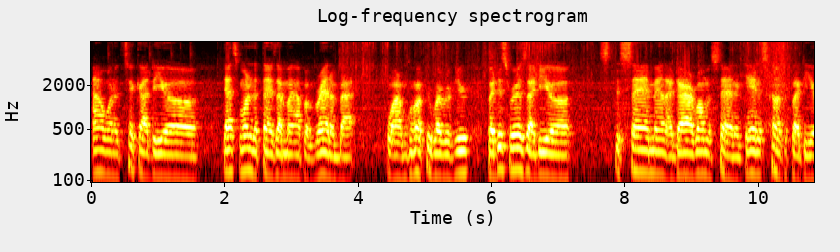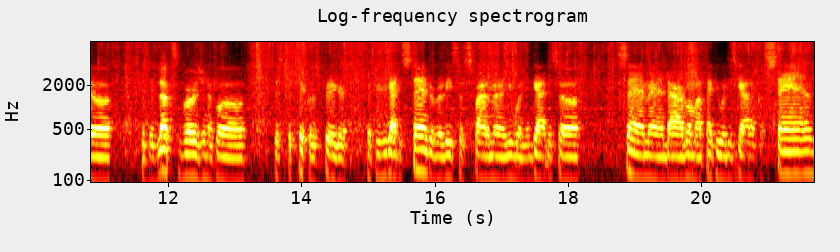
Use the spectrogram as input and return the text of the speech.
I want to check out the, uh, that's one of the things I might have a rant about while I'm going through my review. But this was like the, uh, the Sandman, like diorama stand. Again, this comes with like the, uh, the deluxe version of uh, this particular figure. If you got the standard release of Spider-Man, you wouldn't have got this uh, Sandman diorama. I think you would just got like a stand.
